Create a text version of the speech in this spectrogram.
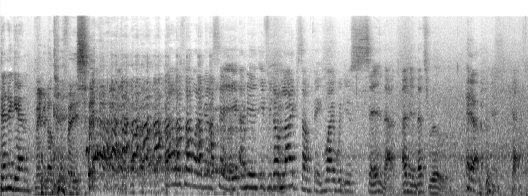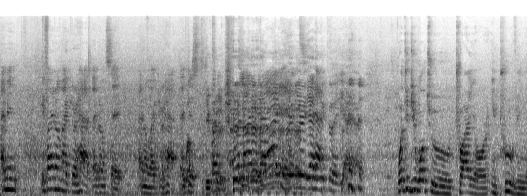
then again, Maybe not to your face. that was not what I'm gonna say. I mean, if you don't like something, why would you say that? I mean, that's rude. Yeah. I mean, yeah. I mean, if I don't like your hat, I don't say I don't like your hat. I Well, just you could. Try it. Yeah, Yeah. you could. Yeah. What did you want to try or improve in,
